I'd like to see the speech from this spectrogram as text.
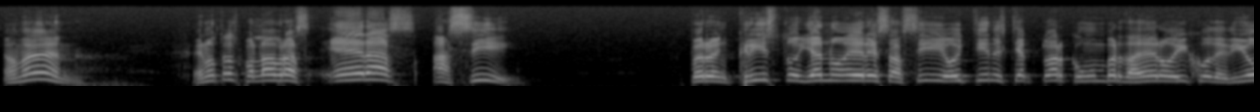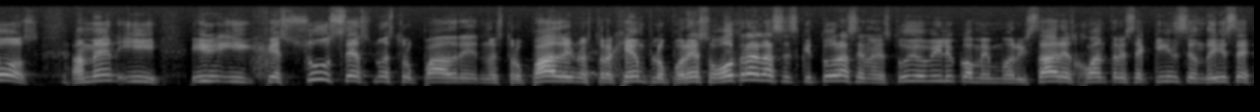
Amén. En otras palabras, eras así. Pero en Cristo ya no eres así. Hoy tienes que actuar como un verdadero hijo de Dios. Amén. Y, Jesús es nuestro Padre, nuestro Padre y nuestro ejemplo. Por eso, otra de las escrituras en el estudio bíblico a memorizar es Juan 13:15, donde dice,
